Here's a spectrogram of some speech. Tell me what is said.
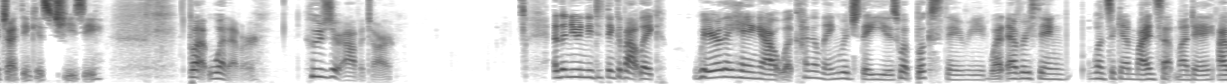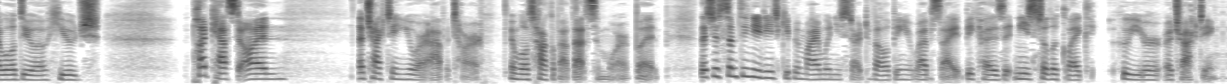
which I think is cheesy. But whatever. Who's your avatar? And then you need to think about like where they hang out, what kind of language they use, what books they read, what everything. Once again, Mindset Monday, I will do a huge podcast on attracting your avatar. And we'll talk about that some more. But that's just something you need to keep in mind when you start developing your website because it needs to look like who you're attracting.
